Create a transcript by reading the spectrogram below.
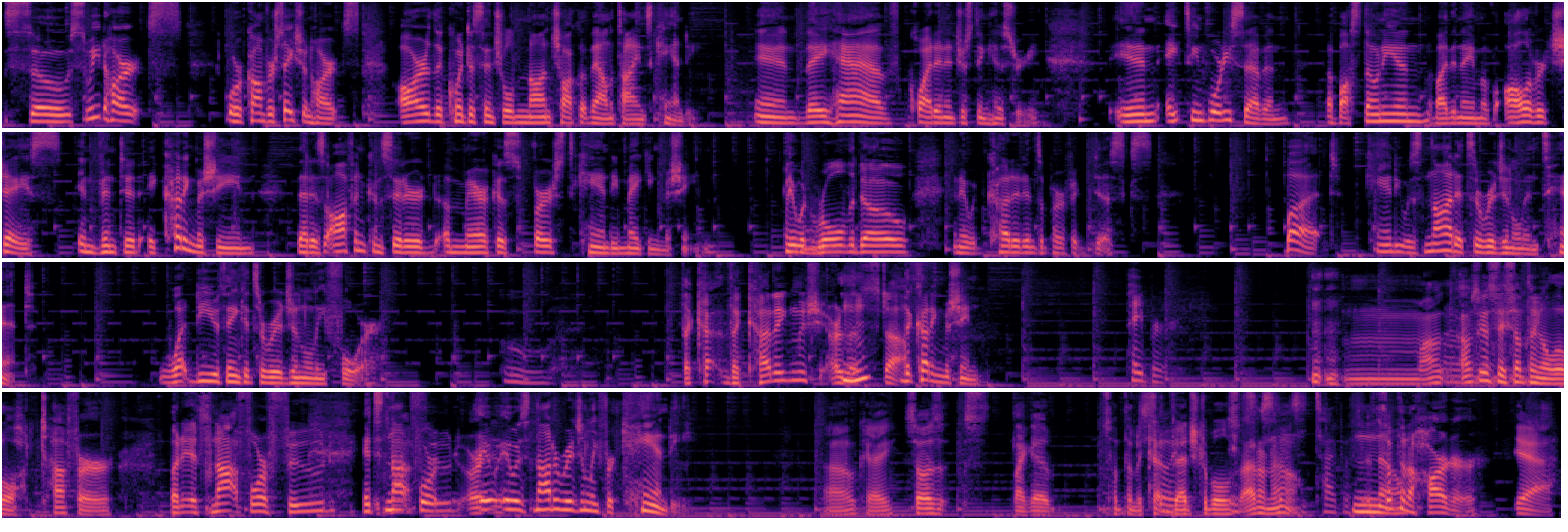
So, sweethearts or conversation hearts are the quintessential non-chocolate Valentine's candy, and they have quite an interesting history. In 1847, a Bostonian by the name of Oliver Chase invented a cutting machine that is often considered America's first candy making machine. It would roll the dough and it would cut it into perfect discs. But candy was not its original intent. What do you think it's originally for? Ooh, the cut the cutting machine or the Mhm. stuff. The cutting machine. paper. Mm, I, I was gonna say something a little tougher, but it's not for food. It's, It's not, not for food, or it, is- it was not originally for candy. Oh, okay, so is it like a something to cut So it- vegetables? I don't know. It's a type of No. Something harder. Yeah.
